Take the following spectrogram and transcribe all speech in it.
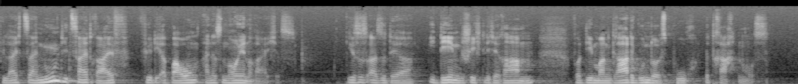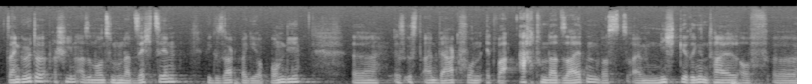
vielleicht sei nun die Zeit reif für die Erbauung eines neuen Reiches. Dies ist also der ideengeschichtliche Rahmen, vor dem man gerade Gundolfs Buch betrachten muss. Sein Goethe erschien also 1916, wie gesagt, bei Georg Bondi. Äh, es ist ein Werk von etwa 800 Seiten, was zu einem nicht geringen Teil auf äh,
